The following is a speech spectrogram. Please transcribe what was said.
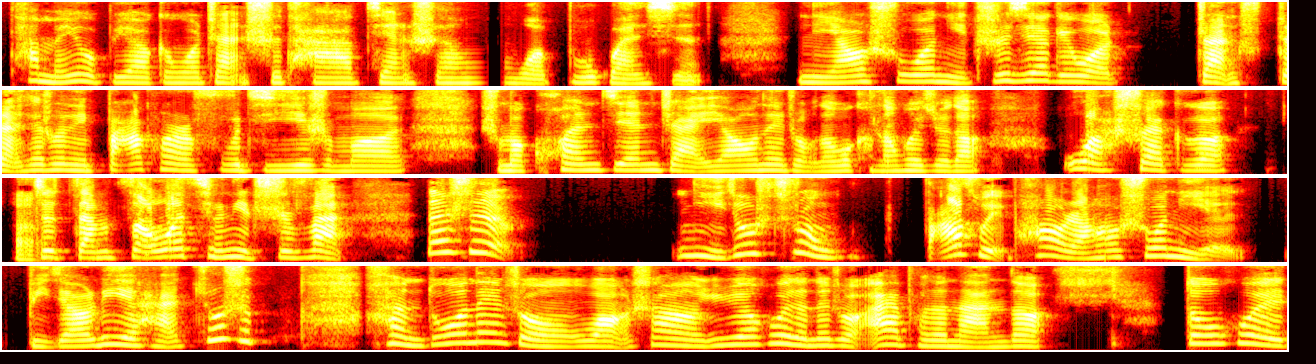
他没有必要跟我展示他健身，我不关心。你要说你直接给我展展现出你八块腹肌，什么什么宽肩窄腰那种的，我可能会觉得哇，帅哥，就咱们走，我请你吃饭。但是你就是这种。”打嘴炮，然后说你比较厉害，就是很多那种网上约会的那种 app 的男的，都会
